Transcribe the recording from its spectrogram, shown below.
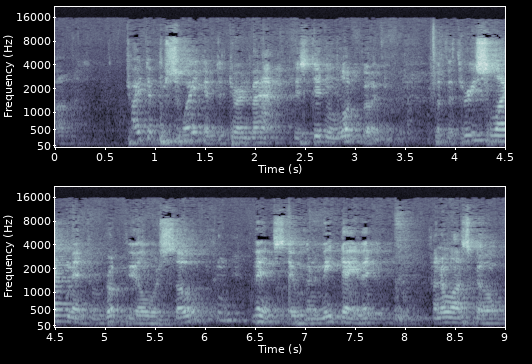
uh, tried to persuade them to turn back. This didn't look good. But the three selectmen from Brookfield were so convinced they were going to meet David, Conowasco,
